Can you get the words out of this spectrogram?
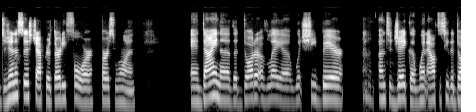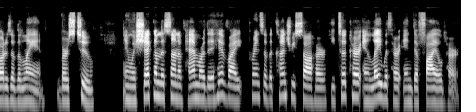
Genesis chapter 34, verse 1. And Dinah, the daughter of Leah, which she bare unto Jacob, went out to see the daughters of the land. Verse 2. And when Shechem, the son of Hamor the Hivite, prince of the country, saw her, he took her and lay with her and defiled her.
